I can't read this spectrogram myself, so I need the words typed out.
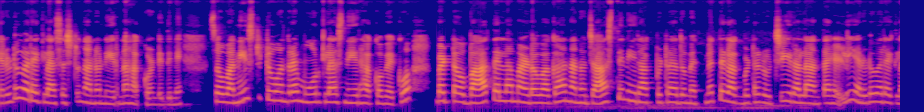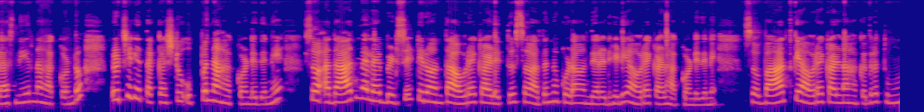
ಎರಡೂವರೆ ಗ್ಲಾಸಷ್ಟು ನಾನು ನೀರನ್ನ ಹಾಕ್ಕೊಂಡಿದ್ದೀನಿ. ಸೊ 1:2 ಅಂದರೆ ಮೂರು ಗ್ಲಾಸ್ ನೀರು ಹಾಕೋಬೇಕು ಬಟ್ ಬಾತ್ ಎಲ್ಲ ಮಾಡೋವಾಗ ನಾನು ಜಾಸ್ತಿ ನೀರು ಹಾಕ್ಬಿಟ್ರೆ ಅದು ಮೆತ್ತ ಮೆತ್ತಗಾಗ್ಬಿಟ್ರೆ ರುಚಿ ಇರಲ್ಲ ಅಂತ ಹೇಳಿ ಎರಡೂವರೆ ಗ್ಲಾಸ್ ನೀರನ್ನ ಹಾಕ್ಕೊಂಡು, ರುಚಿಗೆ ತಕ್ಕಷ್ಟು ಉಪ್ಪನ್ನ ಹಾಕ್ಕೊಂಡಿದ್ದೀನಿ. ಸೊ ಅದಾದಮೇಲೆ ಬಿಡಿಸಿಟ್ಟಿರೋಂಥ ಅವರೆಕಾಳಿತ್ತು. ಸೊ ಅದನ್ನು ಕೂಡ ಒಂದೆರಡು ಹಿಡಿ ಅವರೆಕಾಳು ಹಾಕ್ಕೊಂಡಿದ್ದೀನಿ. ಸೊ ಬಾತ್‌ಗೆ ಅವರೆಕಾಳನ್ನ ಹಾಕಿದ್ರೆ ತುಂಬಾ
